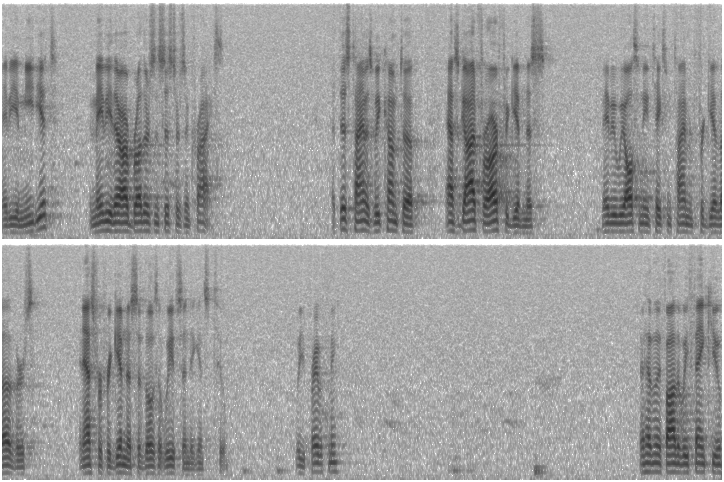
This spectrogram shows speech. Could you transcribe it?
Maybe immediate, and maybe they're our brothers and sisters in Christ. At this time, as we come to ask God for our forgiveness, maybe we also need to take some time and forgive others and ask for forgiveness of those that we've sinned against too. Will you pray with me? Heavenly Father, we thank you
